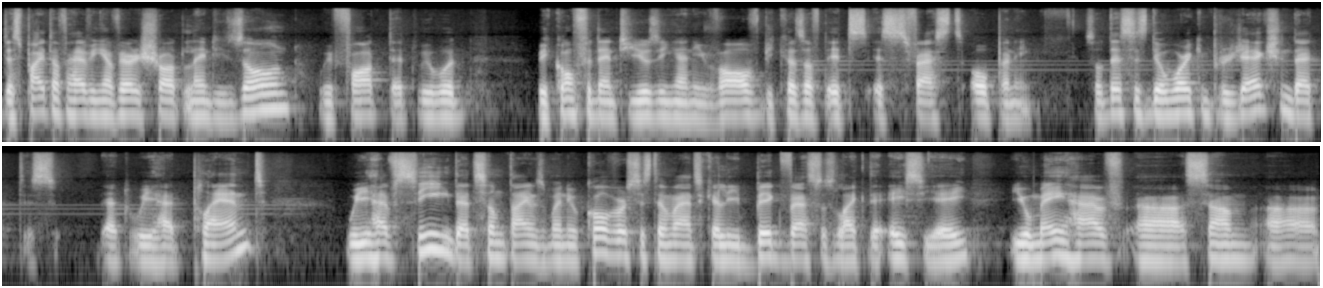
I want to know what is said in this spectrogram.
despite of having a very short landing zone, we thought that we would be confident using an Evolve because of its, its fast opening. So this is the working projection that, is, that we had planned. We have seen that sometimes when you cover systematically big vessels like the ACA, you may have uh, some uh,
